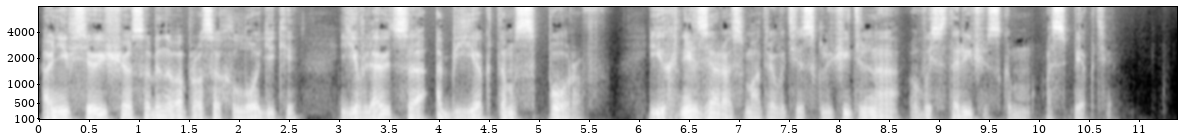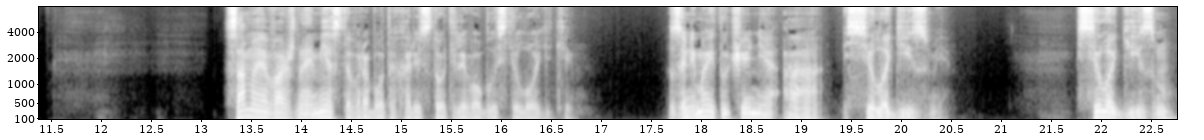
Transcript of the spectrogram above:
Они все еще, особенно в вопросах логики, являются объектом споров. Их нельзя рассматривать исключительно в историческом аспекте. Самое важное место в работах Аристотеля в области логики занимает учение о силлогизме. Силлогизм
